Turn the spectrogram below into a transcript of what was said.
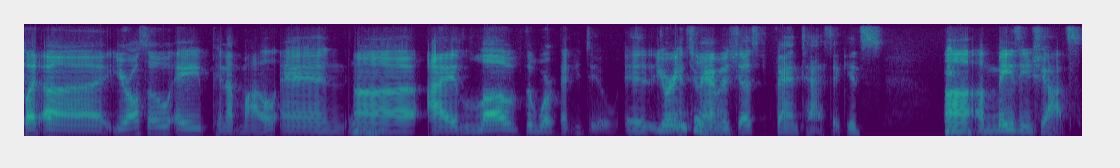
but uh, you're also a pinup model, and mm-hmm. uh, I love the work that you do. It, your Thank Instagram you. is just fantastic. It's uh, amazing shots.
